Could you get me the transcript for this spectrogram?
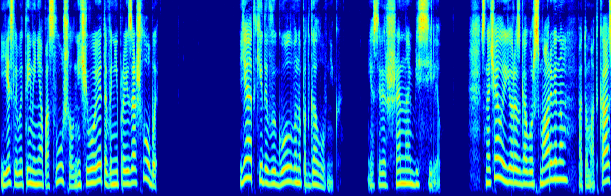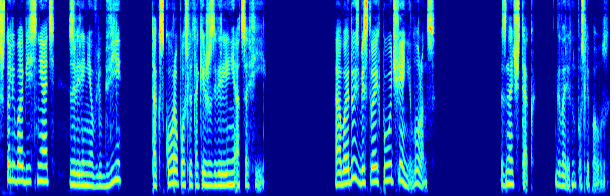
«Если бы ты меня послушал, ничего этого не произошло бы». Я откидываю голову на подголовник. Я совершенно обессилел. Сначала ее разговор с Марвином, потом отказ что-либо объяснять, заверение в любви, так скоро после таких же заверений от Софии. «Обойдусь без твоих поучений, Лоренс». «Значит так», — говорит он после паузы.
